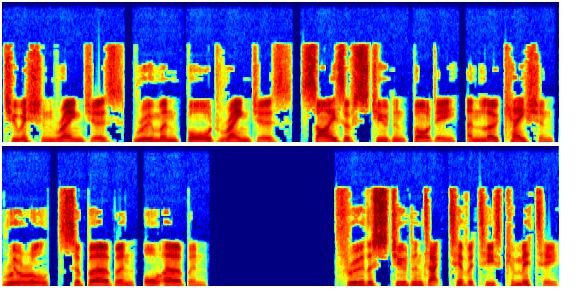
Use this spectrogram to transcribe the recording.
tuition ranges, room and board ranges, size of student body, and location rural, suburban, or urban. Through the Student Activities Committee,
